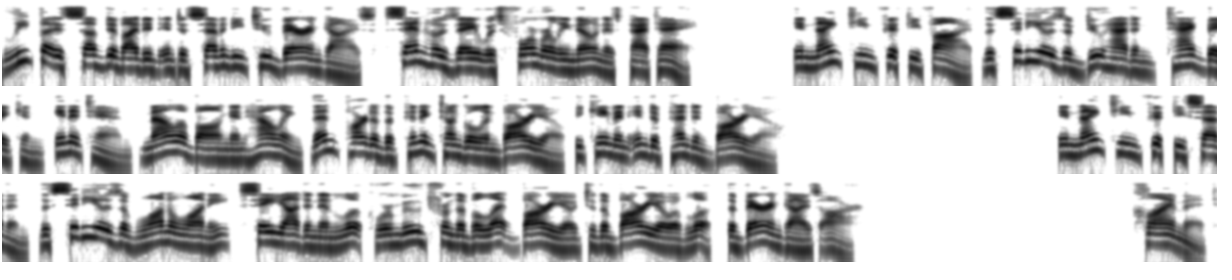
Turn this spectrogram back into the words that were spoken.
Lipa is subdivided into 72 barangays. San Jose was formerly known as Patay. In 1955, the sitios of Duhatan, Tagbakan, Inatan, Malabong and Haling, then part of the Pinagtunggalan barrio, became an independent barrio. In 1957, the sitios of Wanawani, Sayatan and Luk were moved from the Balete barrio to the barrio of Luk. The barangays are Climate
